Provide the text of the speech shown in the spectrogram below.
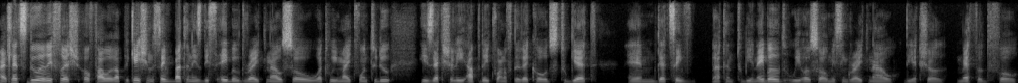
All right, let's do a refresh of our application. The save button is disabled right now, so what we might want to do is actually update one of the records to get um, that save button to be enabled. We also are missing right now the actual method for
